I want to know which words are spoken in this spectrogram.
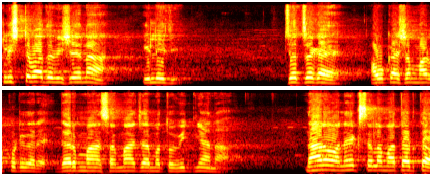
ಕ್ಲಿಷ್ಟವಾದ ವಿಷಯನ ಇಲ್ಲಿ ಚರ್ಚೆಗೆ ಅವಕಾಶ ಮಾಡಿಕೊಟ್ಟಿದ್ದಾರೆ. ಧರ್ಮ, ಸಮಾಜ ಮತ್ತು ವಿಜ್ಞಾನ. ನಾನು ಅನೇಕ ಸಲ ಮಾತಾಡ್ತಾ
